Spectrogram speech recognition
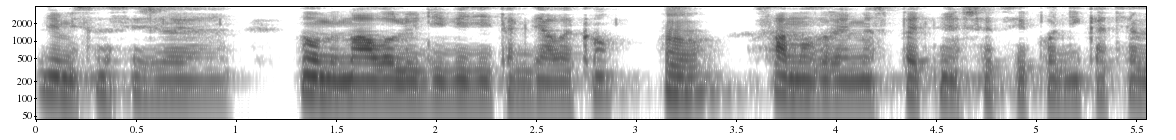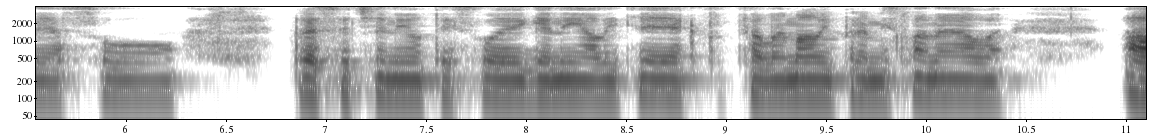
Nemyslím si, že veľmi málo ľudí vidí tak ďaleko. Hmm. Samozrejme, spätne všetci podnikatelia sú presvedčení o tej svojej genialite, jak to celé mali premyslené, ale a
